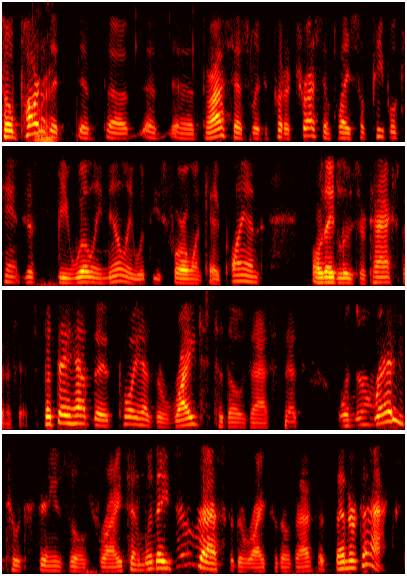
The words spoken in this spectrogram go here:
So part right. of the, the, the, the process was to put a trust in place so people can't just be willy nilly with these 401k plans, or they'd lose their tax benefits. But they have the employee has the rights to those assets when they're ready to exchange those rights, and when they do ask for the rights of those assets, then they're taxed,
